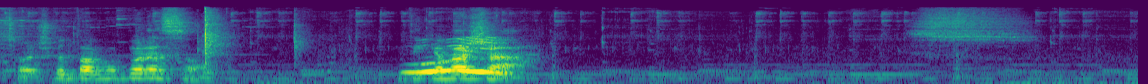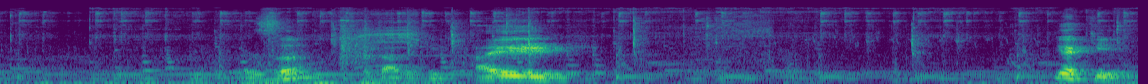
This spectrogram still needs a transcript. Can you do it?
Sorte que eu tava com o coração. Tem que abaixar. Isso. Beleza. Cuidado aqui. Aí. E aqui?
